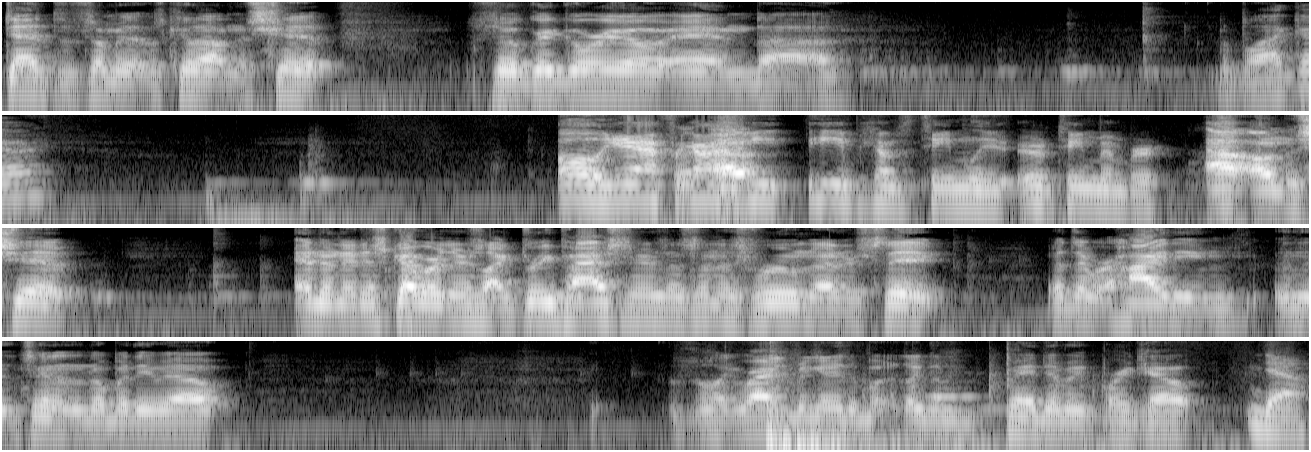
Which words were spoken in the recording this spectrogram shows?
death of somebody that was killed out on the ship. So Gregorio and uh, the black guy. Oh yeah, I forgot Uh, he he becomes a team leader or team member. out on the ship, and then they discover there's like three passengers that's in this room that are sick that they were hiding and then telling nobody about. So like right at the beginning of the like the pandemic breakout. Yeah.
